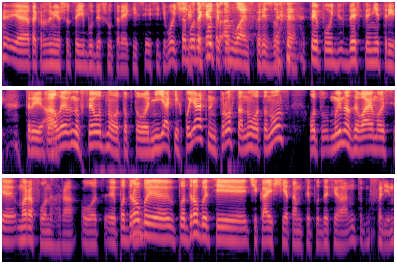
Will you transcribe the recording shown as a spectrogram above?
Я так розумію, що це і буде шутер, якийсь сітівой чи Це буде таке, шутер типу, онлайн, скоріш за все. Типу Destiny 3. 3. Да. Але ну, все одно, тобто ніяких пояснень, просто ну, от анонс, от ми називаємося марафон гра. От, е, подроби, mm. Подробиці чекай ще там, типу, дофіга. Ну, типу, блін.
